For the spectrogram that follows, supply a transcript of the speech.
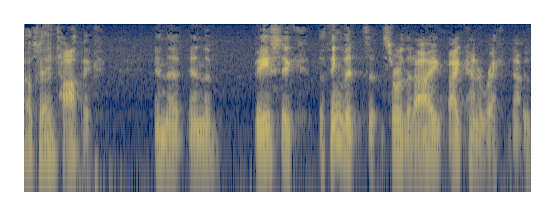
Okay. The topic and the and the basic the thing that sort of that I I kind of recognize the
